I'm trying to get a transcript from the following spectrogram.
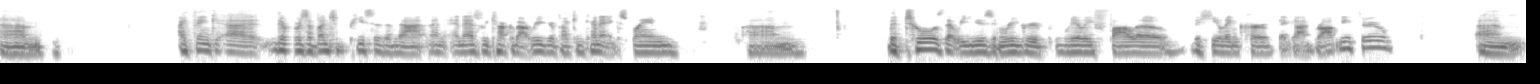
Um, I think uh, there was a bunch of pieces of that, and and as we talk about regroup, I can kind of explain um, the tools that we use in regroup really follow the healing curve that God brought me through. Um,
